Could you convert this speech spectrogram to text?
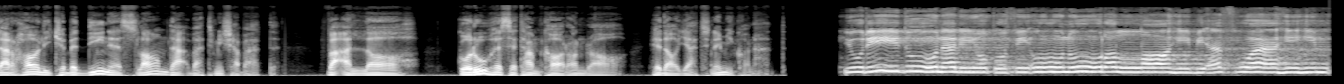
در حالی که به دین اسلام دعوت می شود و الله گروه ستمکاران را هدایت نمی کند يريدون ليطفئوا نور الله بأفواههم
